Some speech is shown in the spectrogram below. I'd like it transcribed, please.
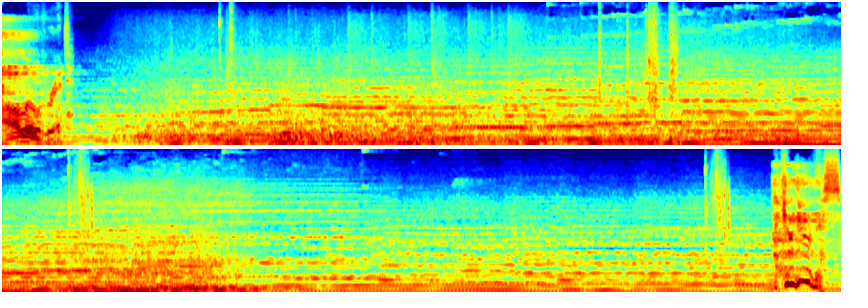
all over it. I can do this!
